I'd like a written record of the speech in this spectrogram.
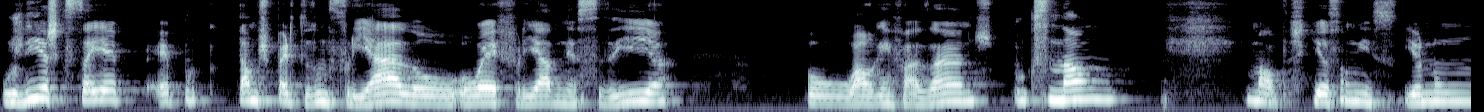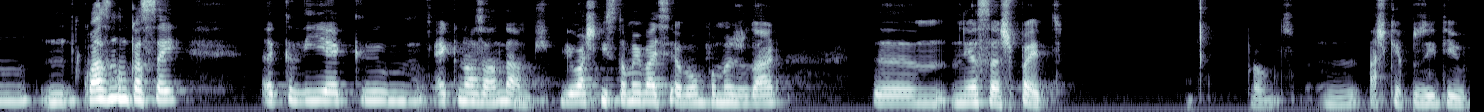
Os dias que sei é, é porque estamos perto de um feriado, ou, ou é feriado nesse dia, ou alguém faz anos, porque senão, malta, esqueçam isso. Eu não, quase nunca sei a que dia é que, é que nós andamos. Eu acho que isso também vai ser bom para me ajudar uh, nesse aspecto. Pronto, uh, acho que é positivo.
